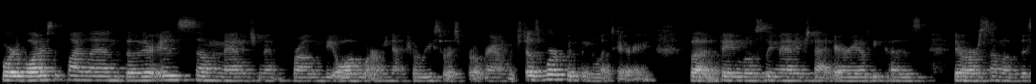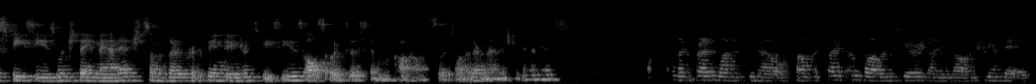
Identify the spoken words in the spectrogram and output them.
Board of Water Supply land, though there is some management from the Oahu Army Natural Resource Program, which does work with the military, but they mostly manage that area because there are some of the species which they manage, some of the critically endangered species also exist in Makaha, so it's one of their management areas. My friend wanted to know, um, aside from volunteering on your volunteer days,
